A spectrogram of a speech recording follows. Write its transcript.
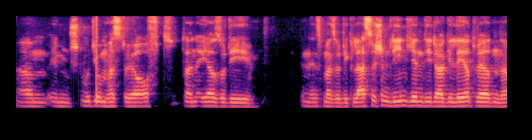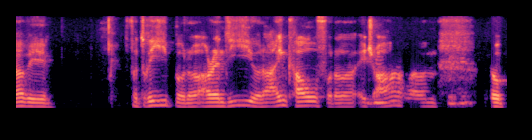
ähm, Im Studium hast du ja oft dann eher so die, nenn es mal so die klassischen Linien, die da gelehrt werden, ne, wie Vertrieb oder RD oder Einkauf oder HR. Mhm. Ähm, mhm. so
